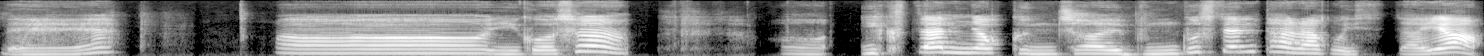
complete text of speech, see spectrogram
네, 어, 이것은 어, 익산역 근처에 문구센터라고 있어요.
